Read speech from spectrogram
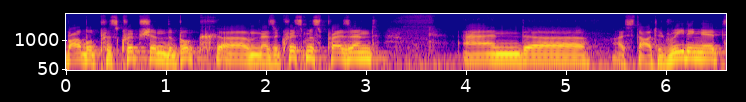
Barbell prescription, the book, um, as a Christmas present. And uh, I started reading it,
